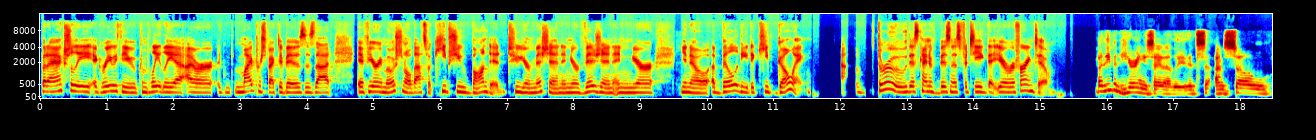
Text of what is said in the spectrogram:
But I actually agree with you completely. Uh, or my perspective is is that if you're emotional, that's what keeps you bonded to your mission and your vision and your, you know, ability to keep going through this kind of business fatigue that you're referring to. But even hearing you say that, Lee, it's I'm so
